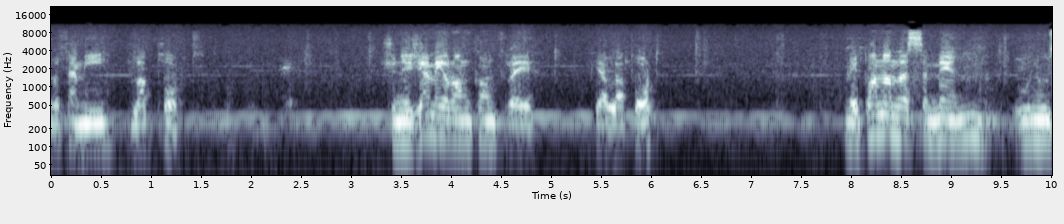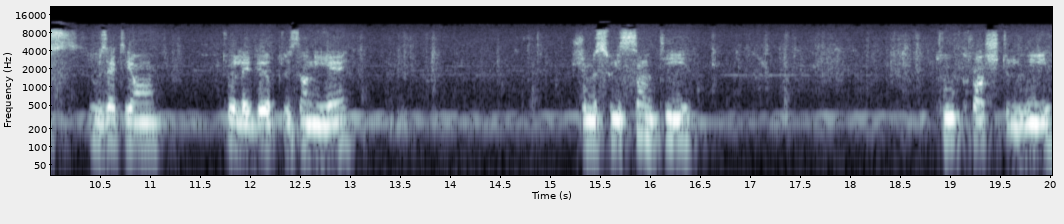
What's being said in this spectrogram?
la famille Laporte. Je n'ai jamais rencontré Pierre Laporte, mais pendant la semaine où nous, étions tous les deux prisonniers, je me suis senti plus proche de lui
